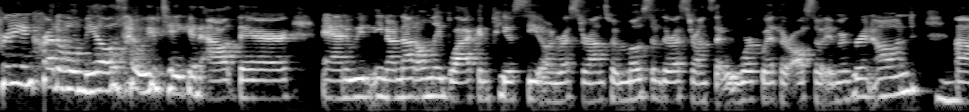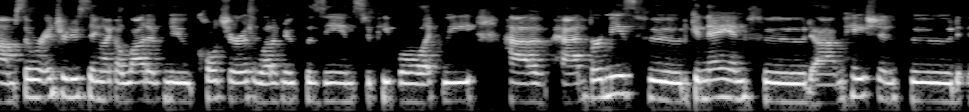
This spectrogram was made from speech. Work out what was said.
pretty incredible meals that we've taken out there. And we you know not only black and poc owned restaurants but most of the restaurants that we work with are also immigrant owned. Mm-hmm. um, so we're introducing like a lot of new cultures a lot of new cuisines to people. Like we have had burmese food ghanaian food um, haitian food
